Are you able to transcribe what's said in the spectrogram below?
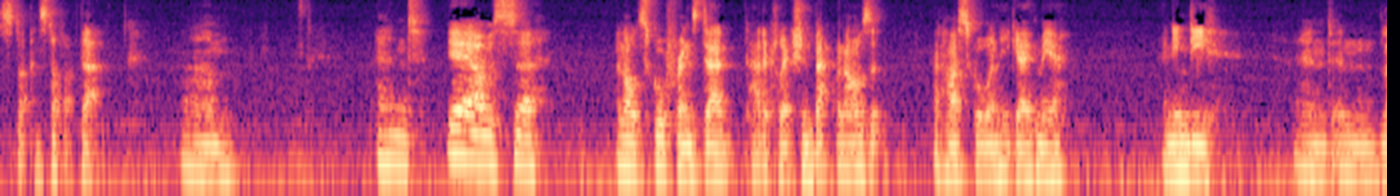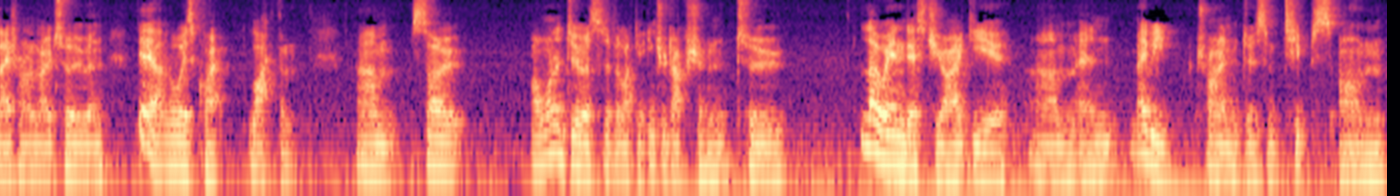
stuff and stuff like that. Um, and yeah, I was uh, an old school friend's dad had a collection back when I was at, at high school, and he gave me a an Indy and and later on an O2, and yeah, I've always quite liked them. Um, so I want to do a sort of like an introduction to low end SGI gear um, and maybe try and do some tips on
